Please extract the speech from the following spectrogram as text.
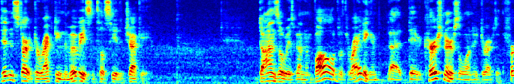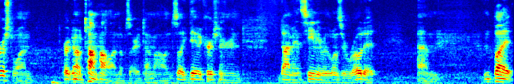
didn't start directing the movies until Seed of Chucky. Don's always been involved with writing, and uh, David Kirschner is the one who directed the first one. Or, no, Tom Holland, I'm sorry, Tom Holland. It's like David Kirschner and Don Mancini were the ones who wrote it. Um, but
